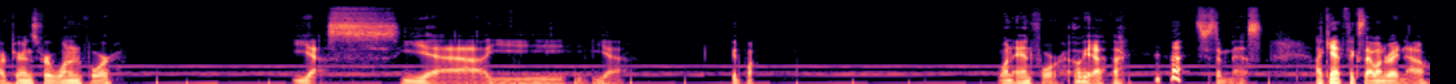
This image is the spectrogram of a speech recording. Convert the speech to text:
Sharp turns for one and four. Yes. Yeah. Yeah. Good point. One and four. Oh yeah. it's just a mess. I can't fix that one right now.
